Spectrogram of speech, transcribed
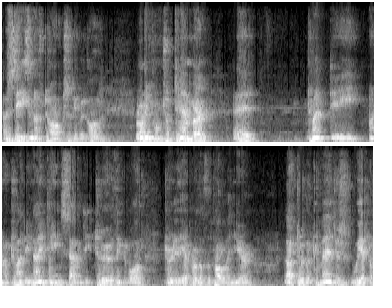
a season of talks as he would call it, running from September uh, 20, oh no, 20, 1972 I think it was, to the April of the following year. That took a tremendous weight of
